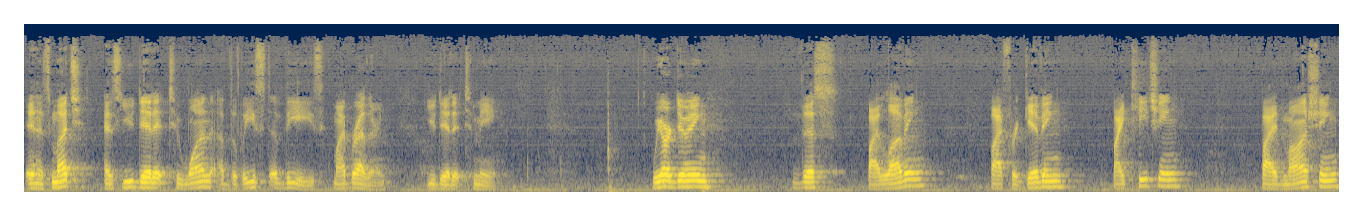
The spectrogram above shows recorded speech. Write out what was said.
inasmuch as you did it to one of the least of these, my brethren, you did it to me. We are doing this by loving, by forgiving, by teaching, by admonishing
